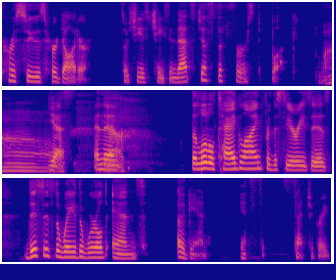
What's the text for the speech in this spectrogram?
pursues her daughter. So she is chasing. That's just the first book. Wow. Yes. And then Yeah. the little tagline for the series is This is the way the world ends again. It's such a great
